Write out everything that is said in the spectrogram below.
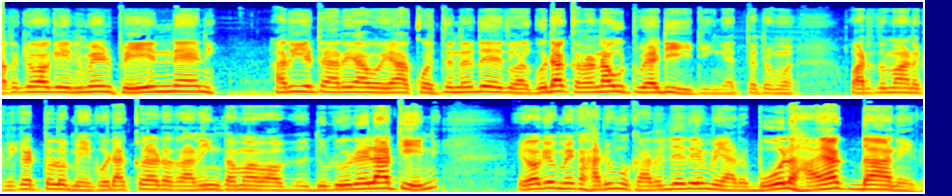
අතක වගේ නිමෙන් පේනෑන හරියට අරයා ඔයා කොත්තනද ගොඩක් කරනවුට් වැඩි ඉතින්. ඇත්තටම වර්තමාන ක්‍රිකට්වල මේ ගොඩක් කලට රනිින් තම දුටුරලා තියෙන ඒවගේ මේ හරිම කරදරම යට බෝල හයක් දාන එක.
